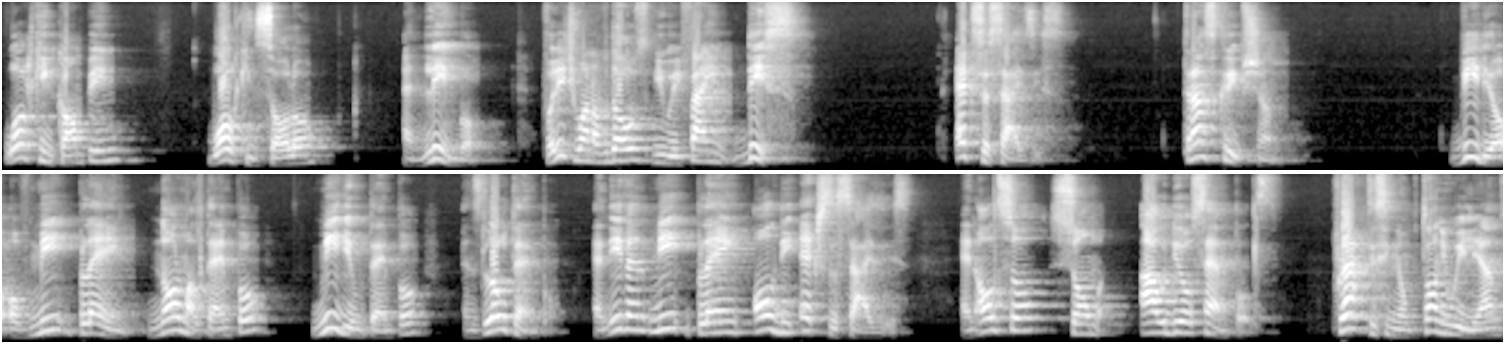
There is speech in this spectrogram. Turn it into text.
walking comping, walking solo, and limbo. For each one of those, you will find this exercises, transcription, video of me playing normal tempo, medium tempo, and slow tempo, and even me playing all the exercises, and also some audio samples. Practicing on Tony Williams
